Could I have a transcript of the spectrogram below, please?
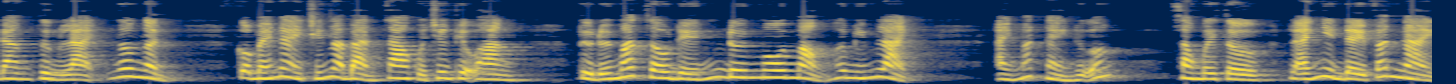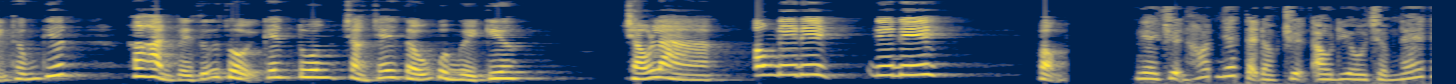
đang dừng lại ngơ ngẩn, cậu bé này chính là bản sao của Trương Thiệu Hằng, từ đôi mắt sâu đến đôi môi mỏng hơi mím lại. Ánh mắt này nữa, song bây giờ là ánh nhìn đầy văn nải thống thiết, khác hẳn về dữ dội ghen tuông chẳng che giấu của người kia. Cháu là ông đi đi đi đi. Vọng. Nghe chuyện hot nhất tại đọc truyện audio.net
